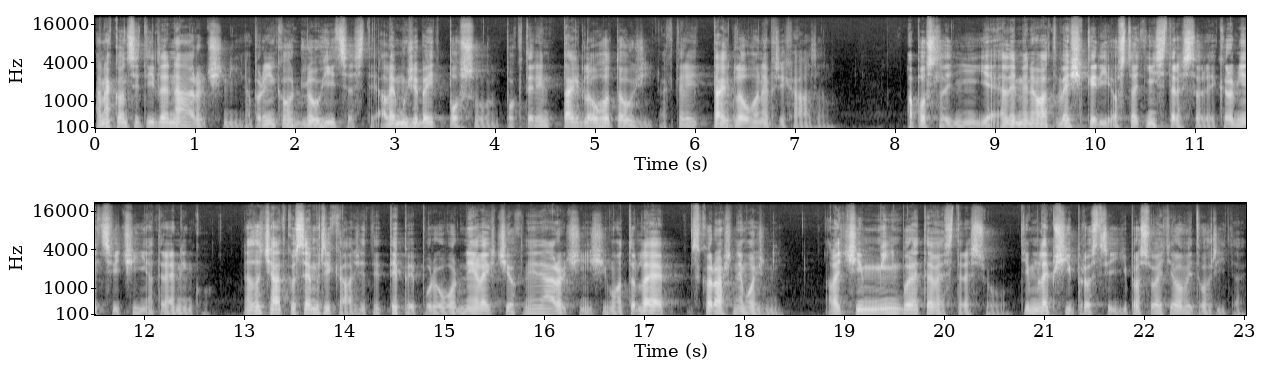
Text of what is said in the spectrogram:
A na konci týdle náročný a pro někoho dlouhý cesty, ale může být posun, po kterým tak dlouho touží a který tak dlouho nepřicházel. A poslední je eliminovat veškerý ostatní stresory, kromě cvičení a tréninku. Na začátku jsem říkal, že ty typy půjdou od nejlehčího k nejnáročnějšímu a tohle je skoro až nemožný. Ale čím méně budete ve stresu, tím lepší prostředí pro své tělo vytvoříte.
